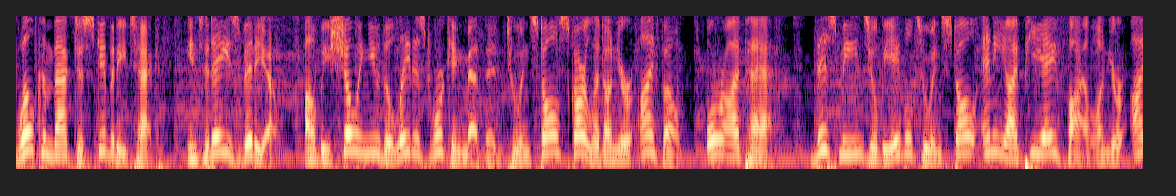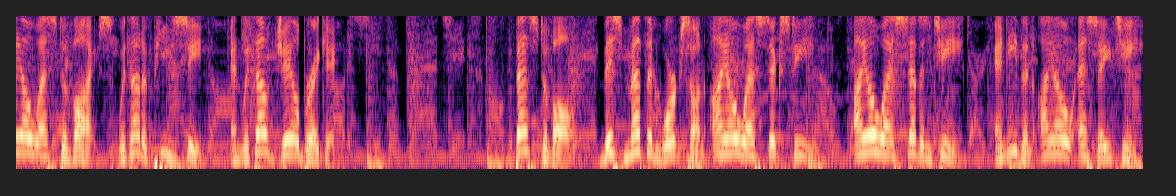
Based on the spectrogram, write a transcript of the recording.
Welcome back to Skibidi Tech. In today's video, I'll be showing you the latest working method to install Scarlet on your iPhone or iPad. This means you'll be able to install any IPA file on your iOS device without a PC and without jailbreaking. Best of all, this method works on iOS 16, iOS 17, and even iOS 18.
